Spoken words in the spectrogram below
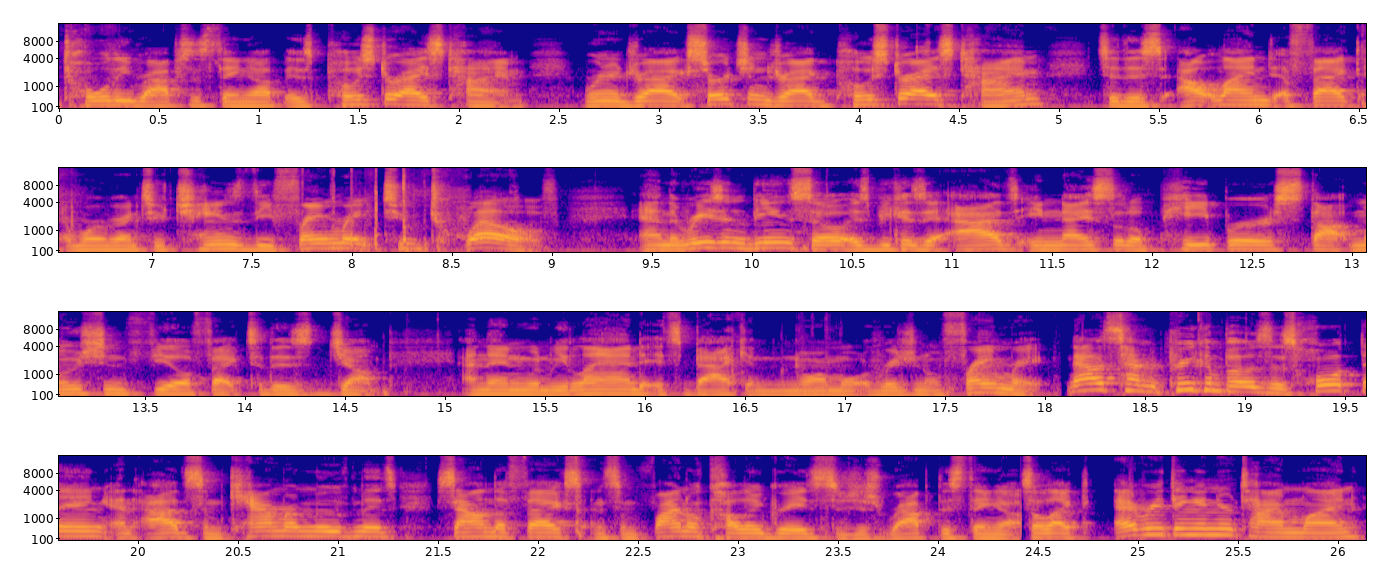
totally wraps this thing up is posterized time. We're gonna drag, search and drag posterized time to this outlined effect and we're going to change the frame rate to 12. And the reason being so is because it adds a nice little paper stop motion feel effect to this jump and then when we land, it's back in the normal original frame rate. Now it's time to pre-compose this whole thing and add some camera movements, sound effects, and some final color grades to just wrap this thing up. Select everything in your timeline,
